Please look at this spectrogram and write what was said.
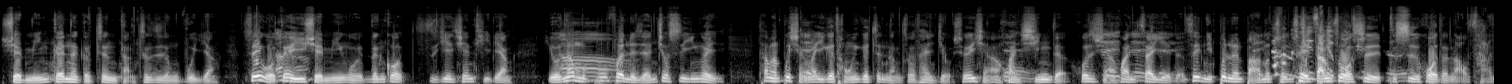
选民跟那个政党政治人物不一样，所以我对于选民，我能够直接先体谅，有那么部分的人，就是因为。他们不想要一个同一个政党做太久，所以想要换新的，或者想要换在野的，所以你不能把他们纯粹当做是不识货的脑残。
